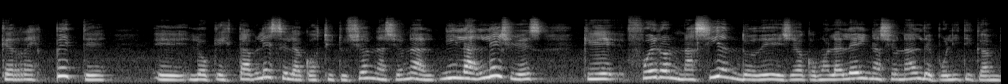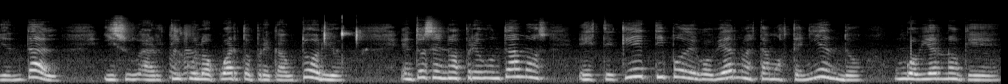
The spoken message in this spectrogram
que respete eh, lo que establece la Constitución Nacional, ni las leyes que fueron naciendo de ella, como la Ley Nacional de Política Ambiental y su artículo cuarto precautorio. Entonces nos preguntamos este, qué tipo de gobierno estamos teniendo. Un gobierno que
